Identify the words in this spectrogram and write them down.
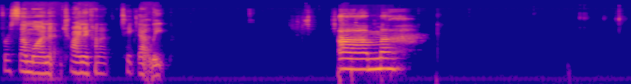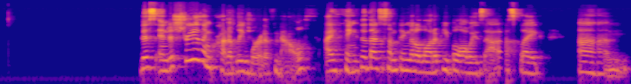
for someone trying to kind of take that leap? Um, this industry is incredibly word of mouth. I think that that's something that a lot of people always ask. Like, um,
